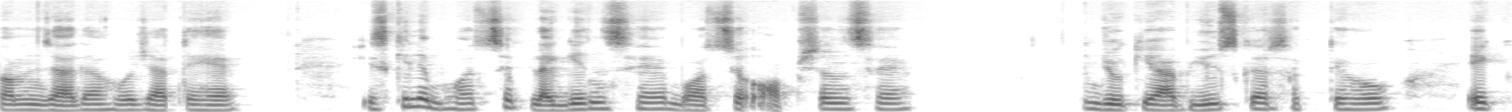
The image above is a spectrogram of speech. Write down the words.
कम ज़्यादा हो जाते हैं। इसके लिए बहुत से प्लगइन्स हैं, बहुत से ऑप्शंस है, जो कि आप यूज़ कर सकते हो एक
